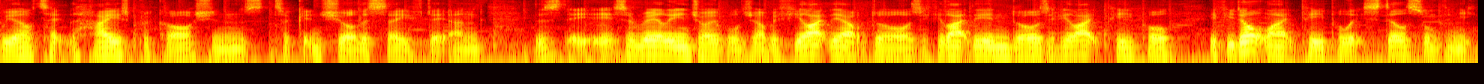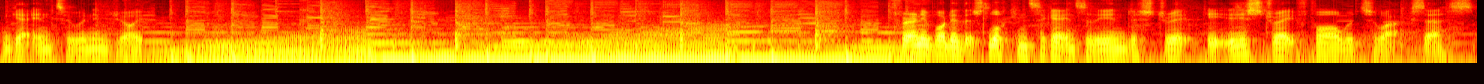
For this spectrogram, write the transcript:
we all take the highest precautions to ensure the safety and it's a really enjoyable job. If you like the outdoors, if you like the indoors, if you like people, if you don't like people, it's still something you can get into and enjoy. For anybody that's looking to get into the industry, it is straightforward to access.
